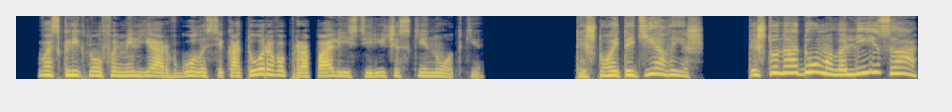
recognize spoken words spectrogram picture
— воскликнул фамильяр, в голосе которого пропали истерические нотки. «Ты что это делаешь? Ты что надумала, Лиза?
